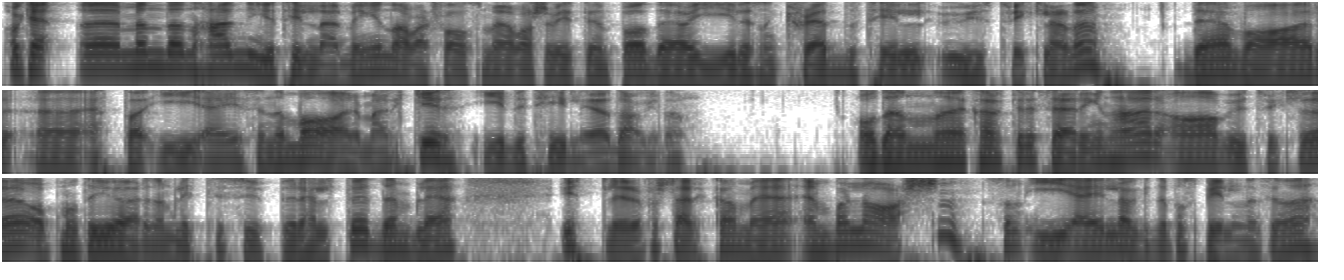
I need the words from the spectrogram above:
Ok, eh, Men den her nye tilnærmingen, da, hvert fall, som jeg var så vidt inn på, det å gi liksom cred til utviklerne, det var eh, et av EA sine varemerker i de tidlige dagene. Og den eh, karakteriseringen her av utviklere, og på en måte gjøre dem litt til superhelter, den ble ytterligere forsterka med emballasjen som EA lagde på spillene sine,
